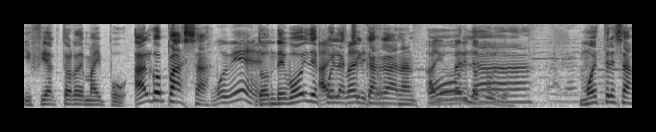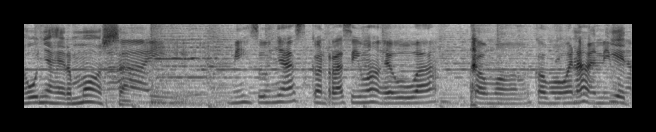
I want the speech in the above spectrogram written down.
y fui actor de Maipú. Algo pasa. Muy bien. Donde voy, después las chicas ganan. Hay un mérito tuyo. Muestre esas uñas hermosas. Ay, mis uñas con racimos de uva, como, como buenas vendimias.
